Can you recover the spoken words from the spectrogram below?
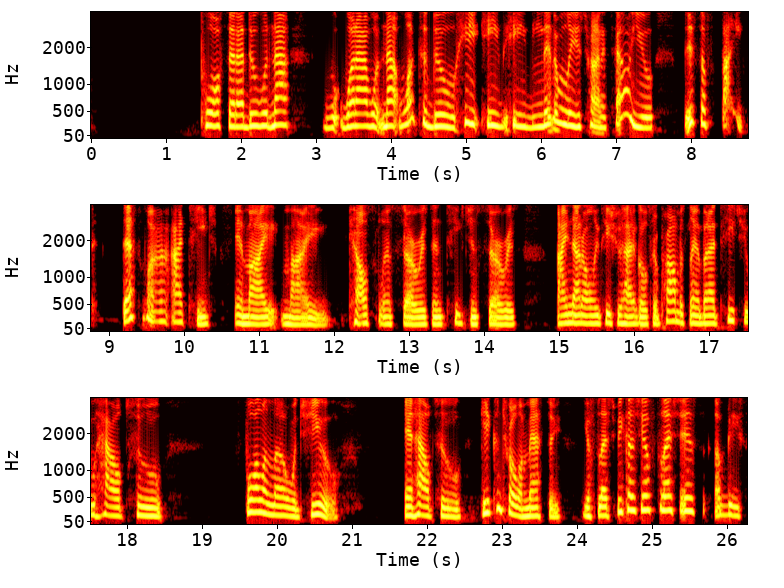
Paul said, I do would not what I would not want to do. He he he literally is trying to tell you it's a fight. That's why I teach in my my counseling service and teaching service. I not only teach you how to go to the promised land, but I teach you how to fall in love with you and how to get control and master your flesh because your flesh is a beast.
